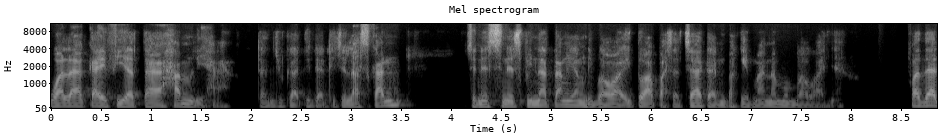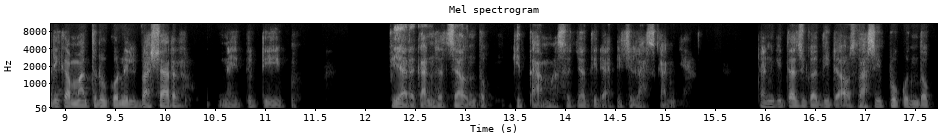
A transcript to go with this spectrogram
wala kaifiyata hamliha dan juga tidak dijelaskan jenis-jenis binatang yang dibawa itu apa saja dan bagaimana membawanya. Fadzalika matrukunil bashar, nah itu dibiarkan saja untuk kita, maksudnya tidak dijelaskannya. Dan kita juga tidak usah sibuk untuk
